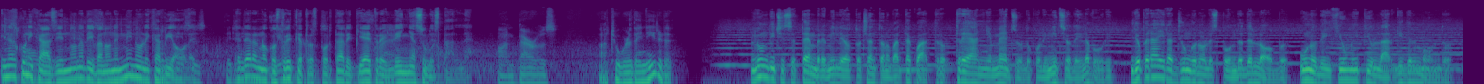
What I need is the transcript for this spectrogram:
In alcuni casi non avevano nemmeno le carriole ed erano costretti a trasportare pietre e legna sulle spalle. L'11 settembre 1894, tre anni e mezzo dopo l'inizio dei lavori, gli operai raggiungono le sponde dell'Ob, uno dei fiumi più larghi del mondo.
